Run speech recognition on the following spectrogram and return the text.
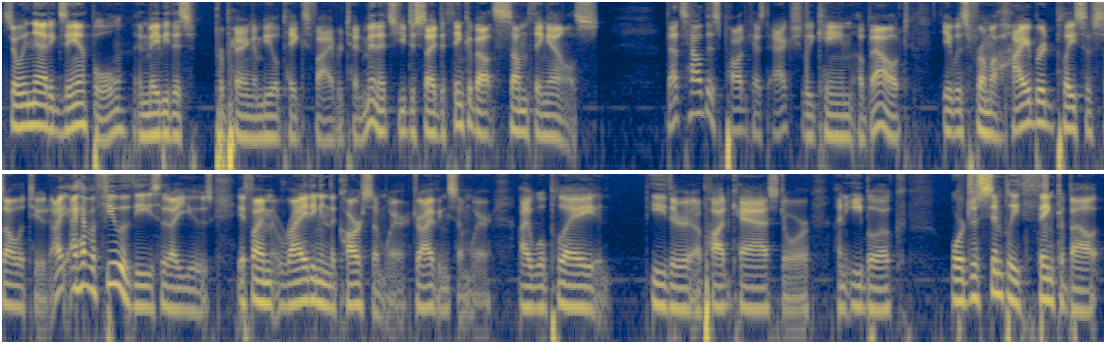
So, in that example, and maybe this preparing a meal takes five or 10 minutes, you decide to think about something else. That's how this podcast actually came about. It was from a hybrid place of solitude. I, I, have a few of these that I use. If I'm riding in the car somewhere, driving somewhere, I will play either a podcast or an ebook or just simply think about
